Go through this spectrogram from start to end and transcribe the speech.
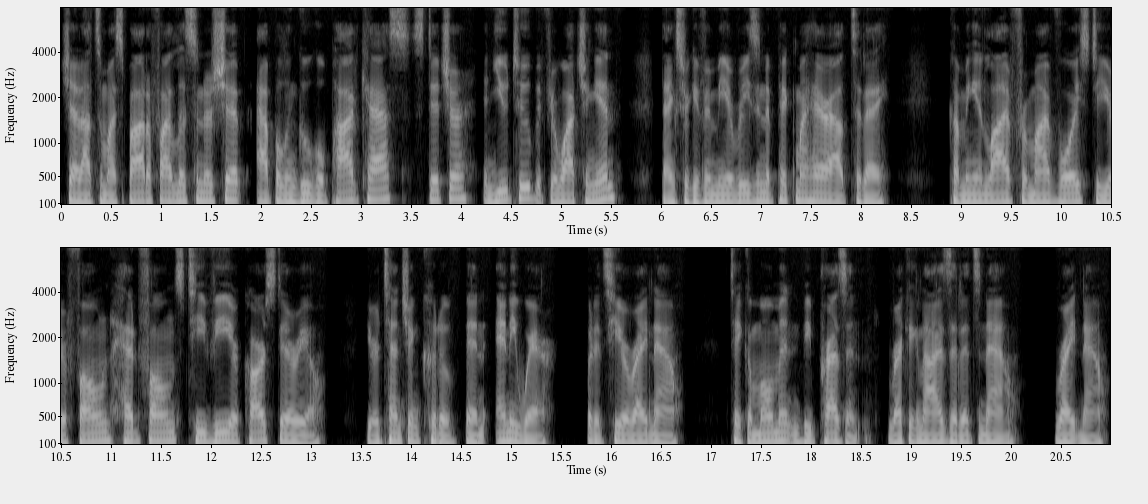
Shout out to my Spotify listenership, Apple and Google Podcasts, Stitcher, and YouTube if you're watching in. Thanks for giving me a reason to pick my hair out today. Coming in live from my voice to your phone, headphones, TV, or car stereo. Your attention could have been anywhere, but it's here right now. Take a moment and be present. Recognize that it's now, right now.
